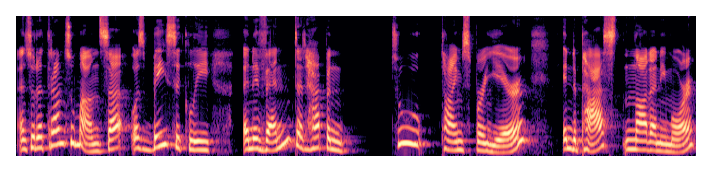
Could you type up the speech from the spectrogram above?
And so the transumanza was basically an event that happened two times per year in the past, not anymore.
